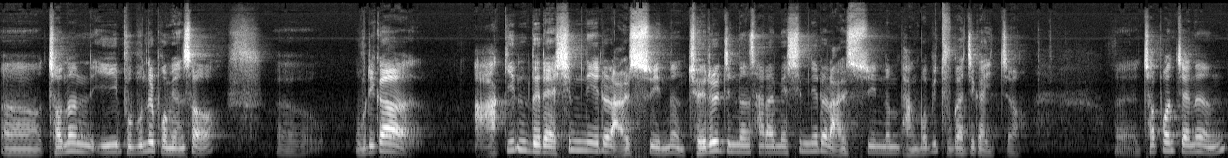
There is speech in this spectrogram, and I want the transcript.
어, 저는 이 부분을 보면서 어, 우리가 악인들의 심리를 알 수 있는 죄를 짓는 사람의 심리를 알 수 있는 방법이 두 가지가 있죠. 어, 첫 번째는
